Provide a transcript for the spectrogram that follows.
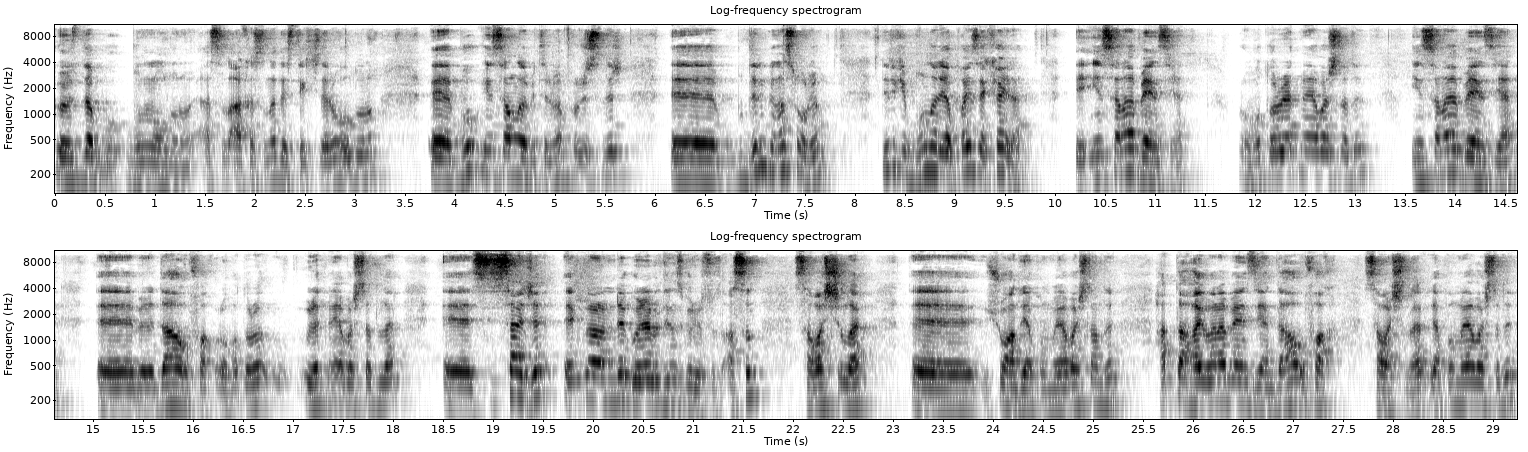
gözde bu, bunun olduğunu, asıl arkasında destekçileri olduğunu e, bu insanları bitirme projesidir. E, dedim ki nasıl oluyor? Dedi ki bunları yapay zekayla e, insana benzeyen robotlar üretmeye başladı. İnsana benzeyen e, böyle daha ufak robotları üretmeye başladılar. E, siz sadece ekran önünde görebildiğinizi görüyorsunuz. Asıl savaşçılar e, şu anda yapılmaya başlandı. Hatta hayvana benzeyen daha ufak savaşçılar yapılmaya başladı.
